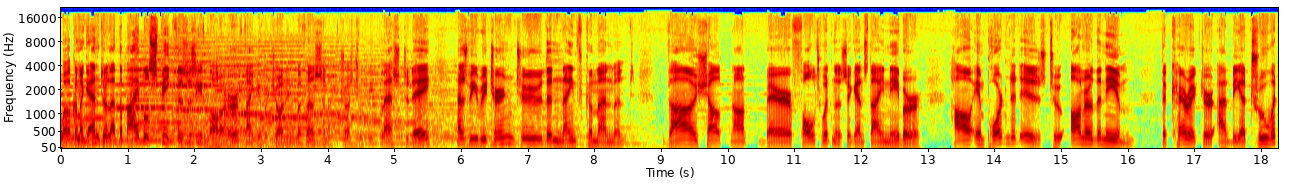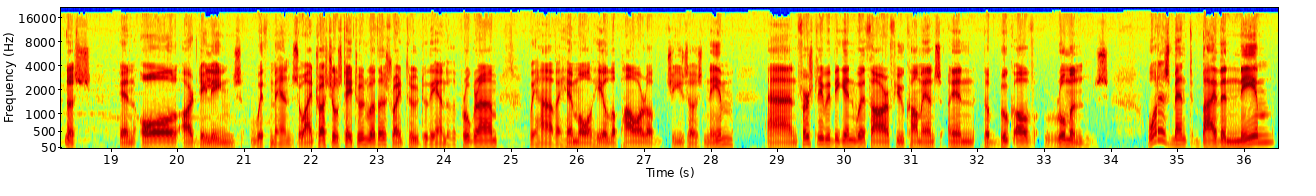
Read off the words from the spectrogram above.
Welcome again to Let the Bible Speak. This is Ian Goligher. Thank you for joining with us, and I trust you'll be blessed today as we return to the ninth commandment Thou shalt not bear false witness against thy neighbor. How important it is to honor the name, the character, and be a true witness in all our dealings with men. So I trust you'll stay tuned with us right through to the end of the program. We have a hymn, All Hail the Power of Jesus' Name. And firstly, we begin with our few comments in the book of Romans. What is meant by the name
